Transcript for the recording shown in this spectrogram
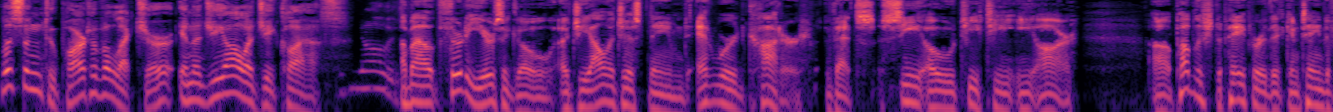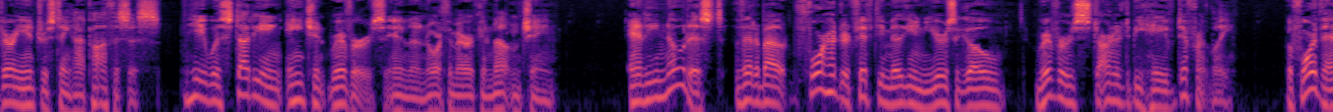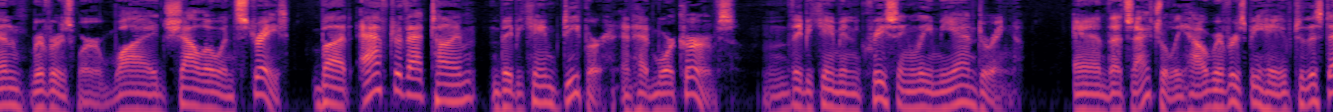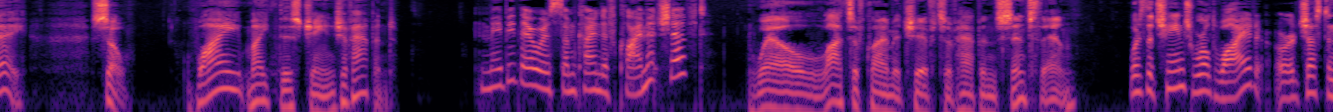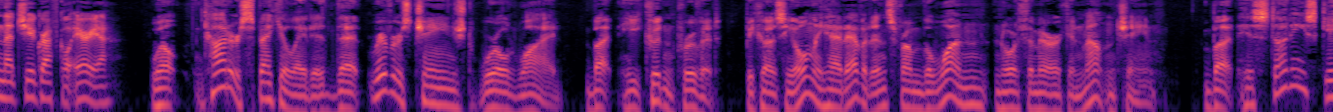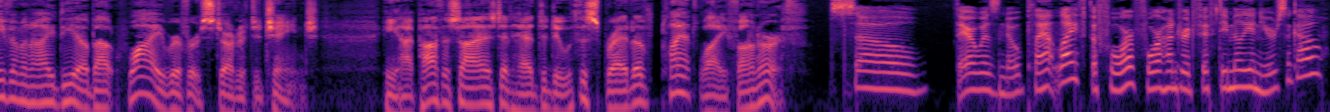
Listen to part of a lecture in a geology class. About 30 years ago, a geologist named Edward Cotter, that's C-O-T-T-E-R, uh, published a paper that contained a very interesting hypothesis. He was studying ancient rivers in a North American mountain chain, and he noticed that about 450 million years ago, rivers started to behave differently. Before then, rivers were wide, shallow, and straight, but after that time, they became deeper and had more curves. They became increasingly meandering. And that's actually how rivers behave to this day. So, why might this change have happened? Maybe there was some kind of climate shift? Well, lots of climate shifts have happened since then. Was the change worldwide or just in that geographical area? Well, Cotter speculated that rivers changed worldwide, but he couldn't prove it because he only had evidence from the one North American mountain chain. But his studies gave him an idea about why rivers started to change. He hypothesized it had to do with the spread of plant life on Earth. So, there was no plant life before 450 million years ago?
